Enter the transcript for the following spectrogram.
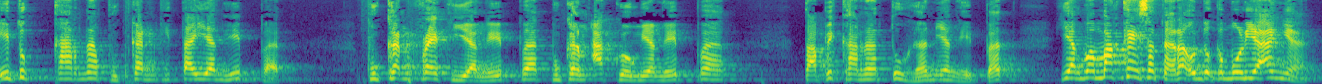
itu karena bukan kita yang hebat, bukan Freddy yang hebat, bukan Agung yang hebat, tapi karena Tuhan yang hebat yang memakai saudara untuk kemuliaannya.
